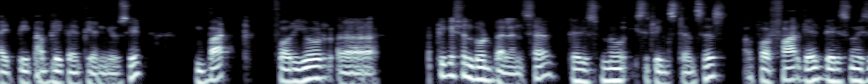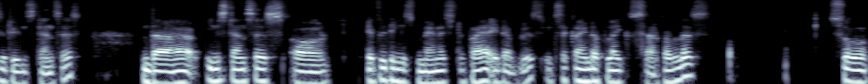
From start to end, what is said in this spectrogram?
IP, public IP and use it. But for your uh, application load balancer, there is no EC2 instances. For Fargate, there is no EC2 instances. The instances or everything is managed via AWS. It's a kind of like serverless. So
